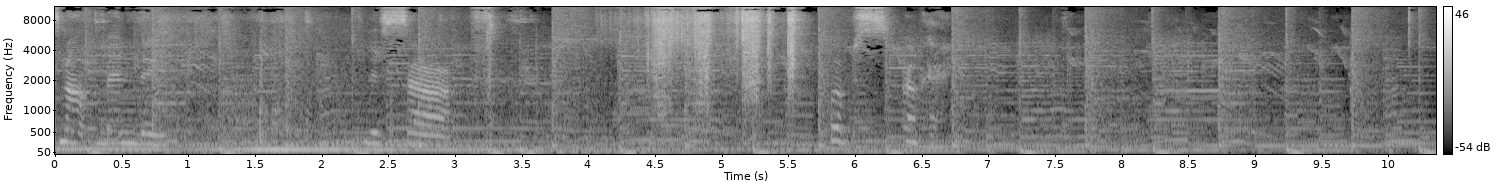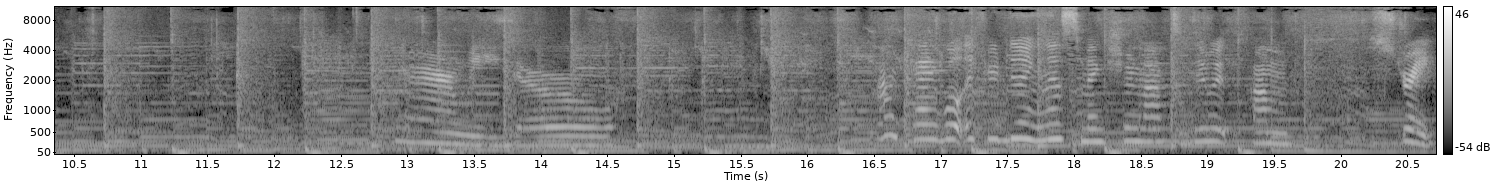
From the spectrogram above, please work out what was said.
It's not bending. This, uh, whoops, okay. There we go. Okay, well if you're doing this, make sure not to do it, um, straight.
